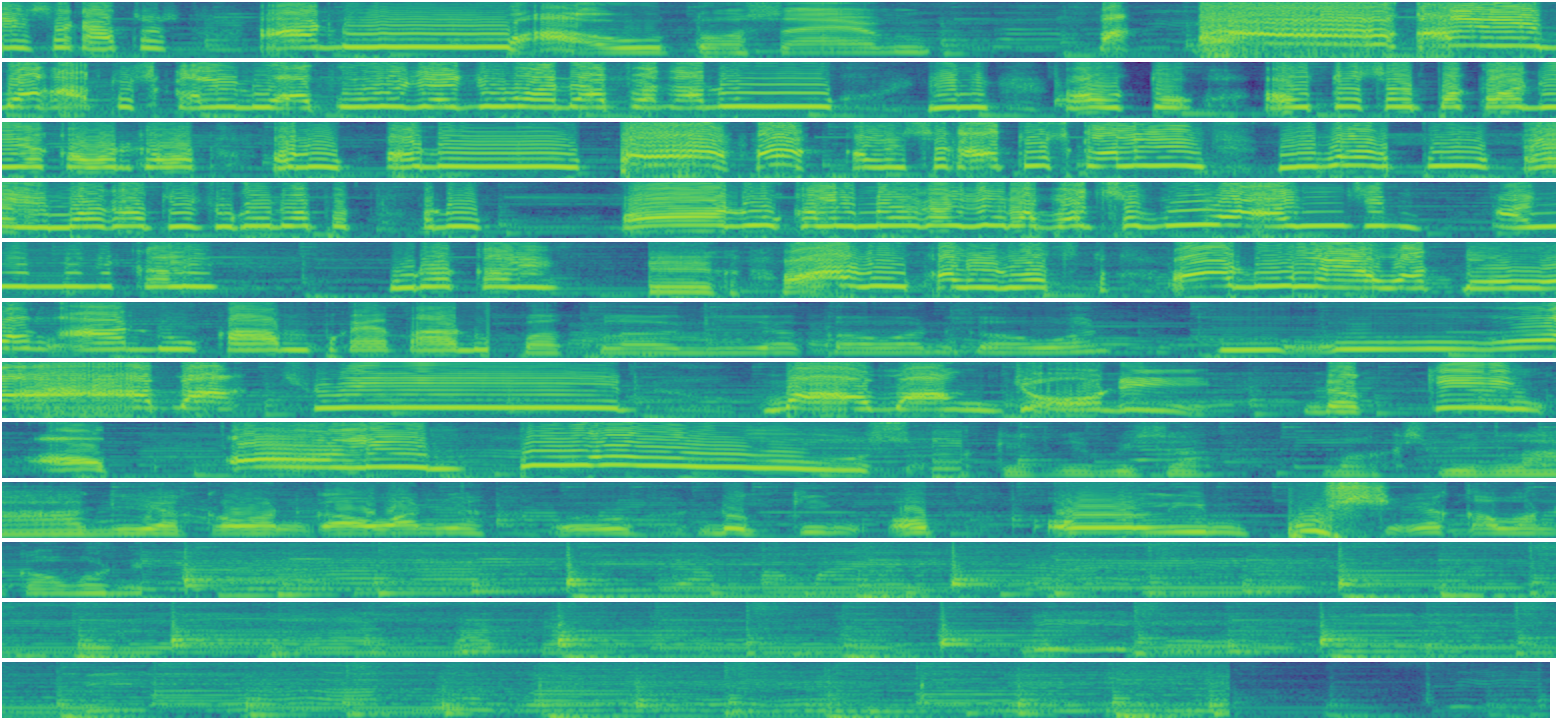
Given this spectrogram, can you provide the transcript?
kali 100 aduh auto sempak. Ah, kali 500 kali 20 nya juga dapat. Aduh ini auto auto sempak lagi ya kawan-kawan. Aduh aduh. Ah, ah, kali 100 kali 50 eh 500 juga dapat. Aduh aduh kali merah aja dapat semua anjing. Anjing ini kali udah kali. Eh, aduh kali 200 aduh lewat doang aduh kampret aduh. Pak lagi ya kawan-kawan. Uh, uh, wah Maxwin Mamang Jody the king of Olympus. Akhirnya bisa Max Win lagi ya kawan-kawannya uh, the king of Olympus ya kawan-kawan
